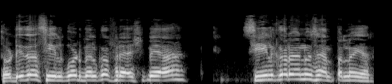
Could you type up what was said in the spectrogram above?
ਤੁਹਾਡੀ ਤਾਂ ਸੀਲ ਕੋਟ ਬਿਲਕੁਲ ਫਰੈਸ਼ ਪਿਆ। ਸੀਲ ਕਰੋ ਇਹਨੂੰ ਸੈਂਪਲ ਨੂੰ ਯਾਰ।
